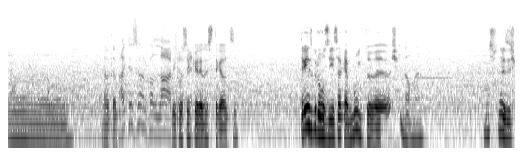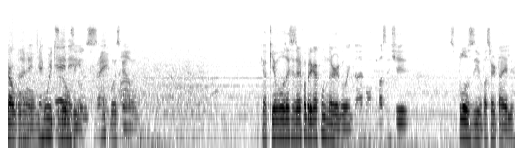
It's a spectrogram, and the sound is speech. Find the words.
Hum... Ah tá. Clicou sem querer no Stealth. Três grãozinhos, será que é muito? velho? Acho que não, né? Acho que não existe algo com muitos grãozinhos. É muito bom esse cara, velho. Porque aqui eu vou usar esse exército pra brigar com o Nurgle, então é bom ter bastante explosivo pra acertar ele.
